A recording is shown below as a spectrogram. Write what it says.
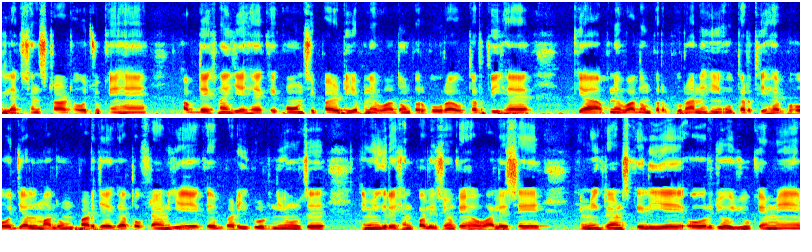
الیکشن سٹارٹ ہو چکے ہیں۔ اب دیکھنا یہ ہے کہ کون سی پارٹی اپنے وعدوں پر پورا اترتی ہے۔ کیا اپنے وعدوں پر پورا نہیں اترتی ہے؟ بہت جلد معلوم پڑ جائے گا۔ تو فرینڈ، یہ ایک بڑی گڈ نیوز امیگریشن پالیسیوں کے حوالے سے امیگرینٹس کے لیے اور جو یو کے میں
